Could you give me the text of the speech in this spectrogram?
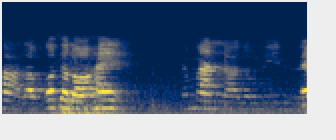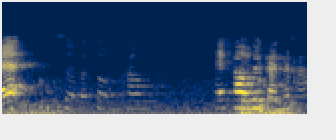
ค่ะ เราก็จะรอให้น้ำมันลาโลนินและส่วนผสมเข้าให้เข้าด้วยกันนะคะ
